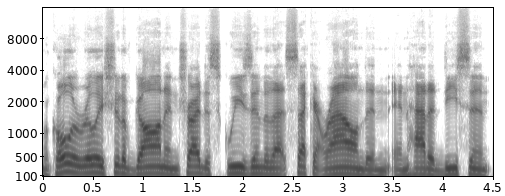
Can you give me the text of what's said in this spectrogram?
McCullar really should have gone and tried to squeeze into that second round and and had a decent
